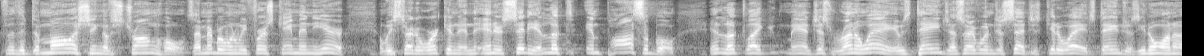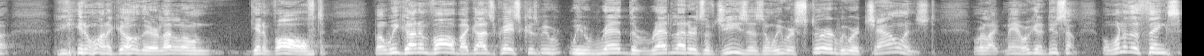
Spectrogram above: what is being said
for the demolishing of strongholds. I remember when we first came in here and we started working in the inner city, it looked impossible it looked like, man, just run away. It was dangerous. That's what everyone just said. Just get away. It's dangerous. You don't want to, you don't want to go there, let alone get involved. But we got involved by God's grace because we, we read the red letters of Jesus and we were stirred. We were challenged. We're like, man, we're going to do something. But one of the things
